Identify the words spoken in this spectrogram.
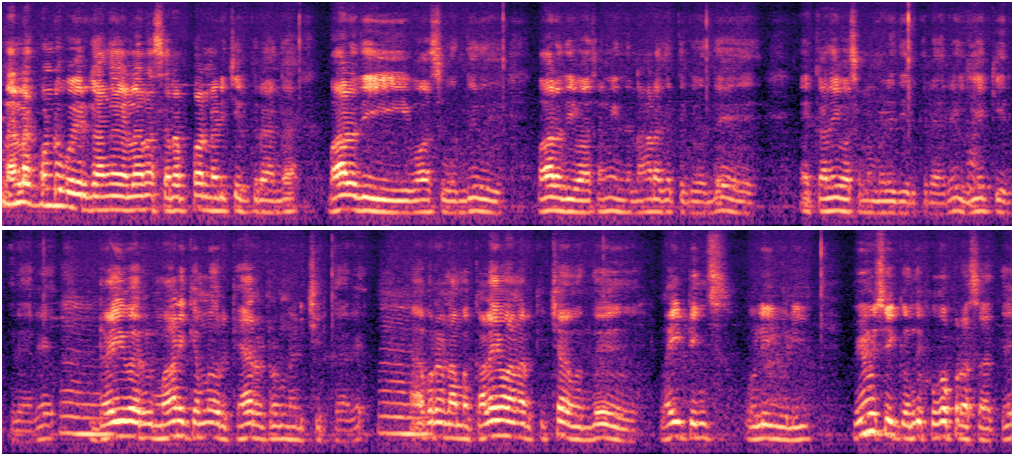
நல்லா கொண்டு போயிருக்காங்க. எல்லாரும் சிறப்பாக நடிச்சிருக்கிறாங்க. பாரதி வாசு வந்து பாரதி வாசன் இந்த நாடகத்துக்கு வந்து கதை வசனம் எழுதியிருக்கிறாரு இயக்கியிருக்கிறாரு. டிரைவர் மாணிக்கம்னு ஒரு கேரக்டரும் நடிச்சிருக்காரு. அப்புறம் நம்ம கலைவாணர் கிச்சா வந்து லைட்டிங்ஸ் ஒலி ஒளி மியூசிக் வந்து குகப்பிரசாத்து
